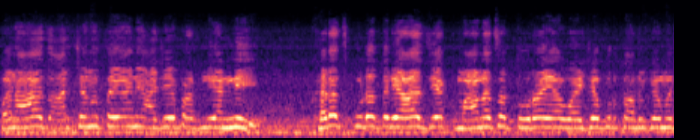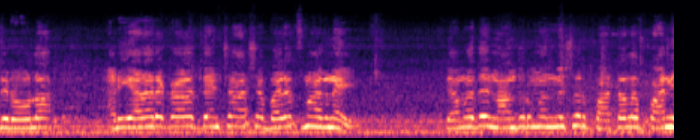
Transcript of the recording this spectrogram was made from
पण आज अर्चनाताई आणि अजय पाटील यांनी खरंच कुठंतरी आज एक मानाचा तोरा या वैजापूर तालुक्यामध्ये रोवला. आणि येणाऱ्या काळात त्यांच्या अशा बऱ्याच मागण्या आहेत. त्यामध्ये नांदूर मधमेश्वर पाटाला पाणी.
